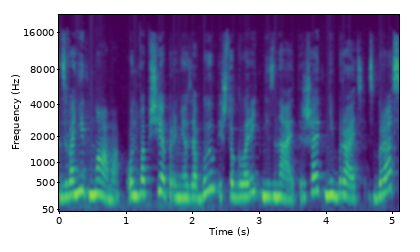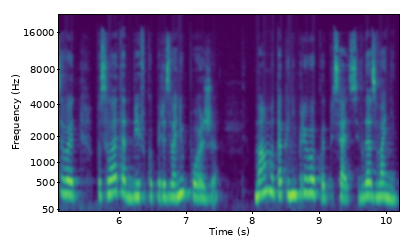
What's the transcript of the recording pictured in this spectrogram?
Звонит мама. Он вообще про нее забыл и что говорить не знает. Решает не брать. Сбрасывает, посылает отбивку, перезвоню позже. Мама так и не привыкла писать, всегда звонит.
